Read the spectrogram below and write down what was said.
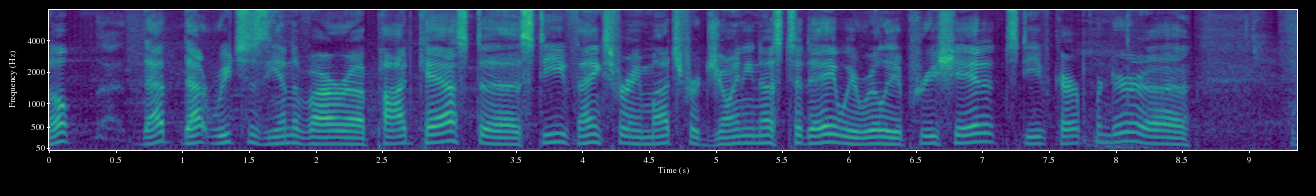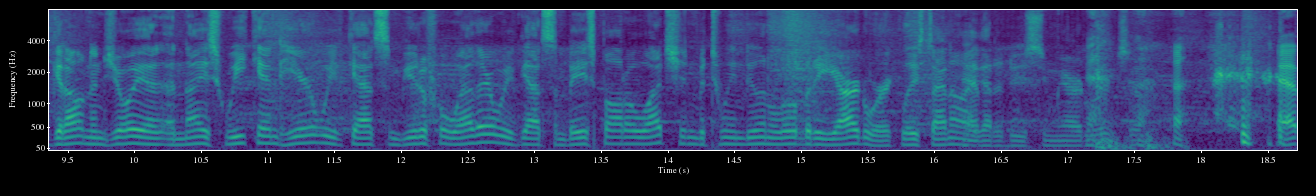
Well, that that reaches the end of our uh, podcast. Uh, Steve, thanks very much for joining us today. We really appreciate it. Steve Carpenter, uh, get out and enjoy a, a, nice weekend here. We've got some beautiful weather. We've got some baseball to watch in between doing a little bit of yard work. At least I know yep. I got to do some yard work. So.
